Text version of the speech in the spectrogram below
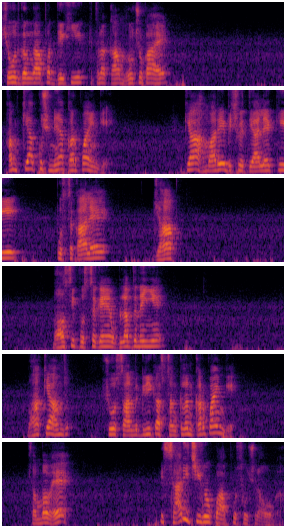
शोध गंगा पर देखिए कितना काम हो चुका है। हम क्या कुछ नया कर पाएँगे? क्या हमारे विश्वविद्यालय के पुस्तकालय, जहाँ बहुत सी पुस्तकें उपलब्ध नहीं हैं, वहाँ क्या हम शोध सामग्री का संकलन कर पाएँगे? संभव है? इस सारी चीज़ों को आपको सोचना होगा।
